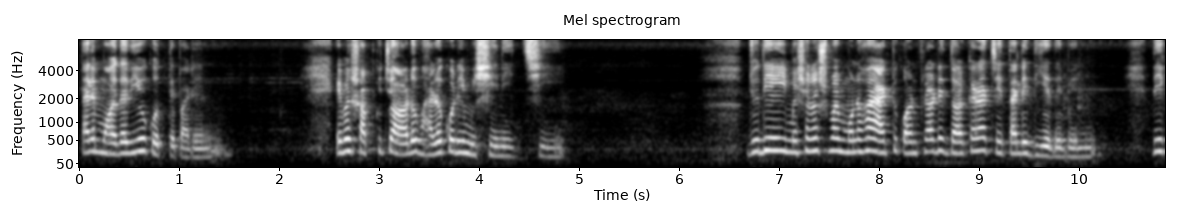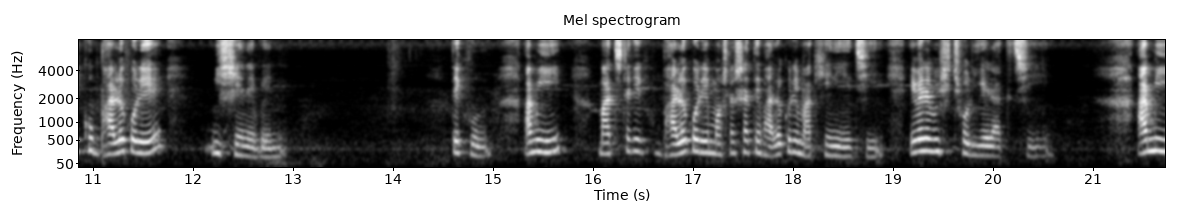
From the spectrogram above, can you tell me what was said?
তাহলে ময়দা দিয়েও করতে পারেন। এবার সব কিছু আরও ভালো করে মিশিয়ে নিচ্ছি। যদি এই মেশানোর সময় মনে হয় একটু কর্নফ্লাওয়ারের দরকার আছে, তাহলে দিয়ে দেবেন। দিয়ে খুব ভালো করে মিশিয়ে নেবেন। দেখুন, আমি মাছটাকে খুব ভালো করে মশলার সাথে ভালো করে মাখিয়ে নিয়েছি। এবার আমি ছড়িয়ে রাখছি। আমি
